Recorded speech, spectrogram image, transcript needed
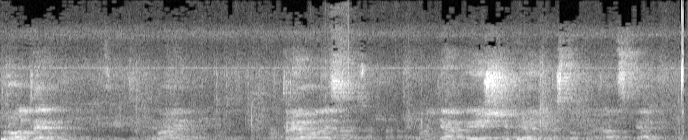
Проти? Немає. Утрималися? Дякую, рішення прийнято. Наступне 25.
